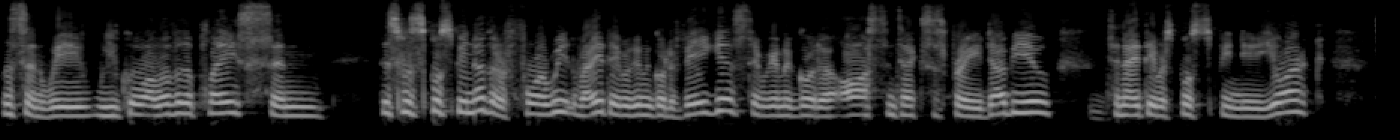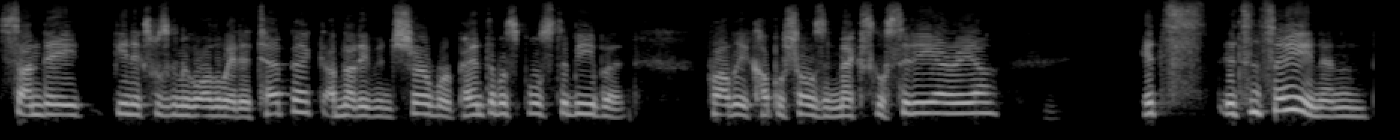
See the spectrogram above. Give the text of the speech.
listen, we we go all over the place, and this was supposed to be another four week, right? They were going to go to Vegas, they were going to go to Austin, Texas for AEW. Mm. Tonight they were supposed to be in New York. Sunday, Fenix was going to go all the way to Tepic. I'm not even sure where Penta was supposed to be, but probably a couple shows in Mexico City area. Mm. It's it's insane, and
